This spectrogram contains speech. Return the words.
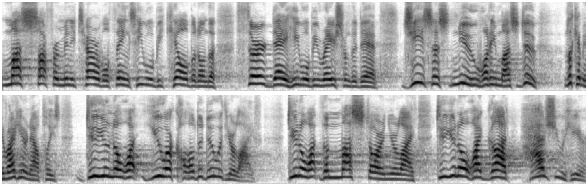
must suffer many terrible things. He will be killed, but on the third day he will be raised from the dead. Jesus knew what he must do. Look at me right here now, please. Do you know what you are called to do with your life? Do you know what the must are in your life? Do you know why God has you here?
